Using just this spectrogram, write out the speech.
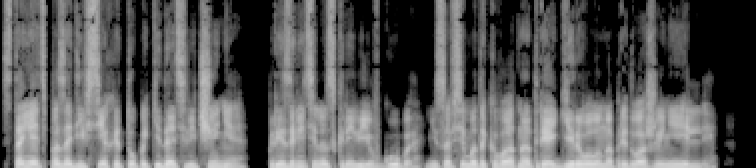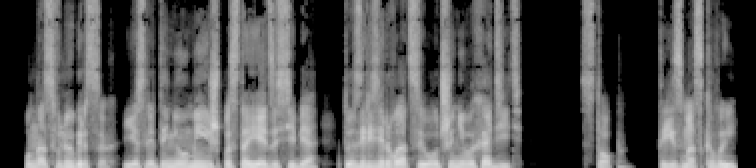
«Стоять позади всех и тупо кидать лечение?» Презрительно скривив губы, не совсем адекватно отреагировала на предложение Элли. «У нас в Люберсах, если ты не умеешь постоять за себя, то из резервации лучше не выходить». «Стоп, ты из Москвы?»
